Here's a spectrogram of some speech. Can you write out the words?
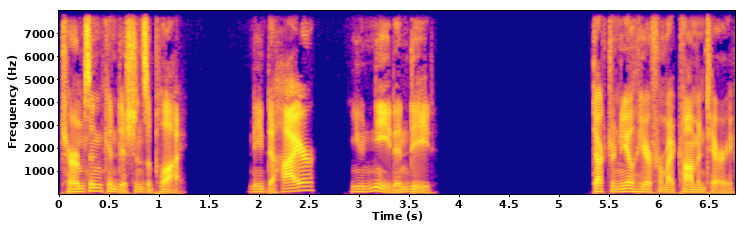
Terms and conditions apply. Need to hire? You need Indeed. Dr. Neal here for my commentary.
